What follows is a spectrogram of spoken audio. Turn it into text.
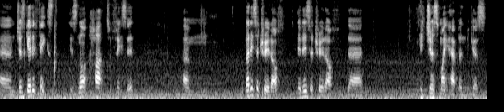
And just get it fixed. It's not hard to fix it. Um, but it's a trade-off. It is a trade-off that it just might happen because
